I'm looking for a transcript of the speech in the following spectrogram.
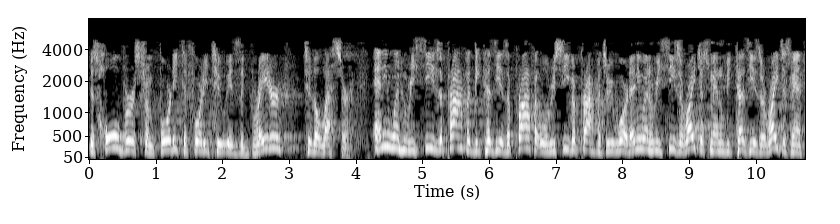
This whole verse from 40 to 42 is the greater to the lesser. Anyone who receives a prophet because he is a prophet will receive a prophet's reward. Anyone who receives a righteous man because he is a righteous man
